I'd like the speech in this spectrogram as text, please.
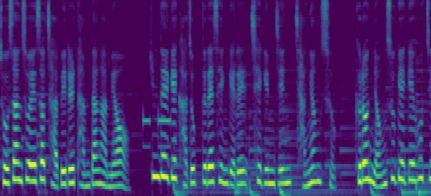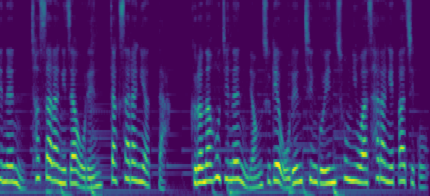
조산소에서 자비를 담당하며 힘들게 가족들의 생계를 책임진 장영숙. 그런 영숙에게 호진은 첫사랑이자 오랜 짝사랑이었다. 그러나 호진은 영숙의 오랜 친구인 송이와 사랑에 빠지고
